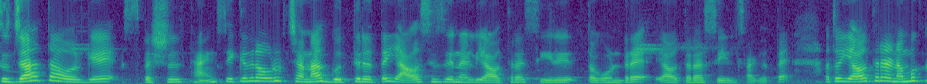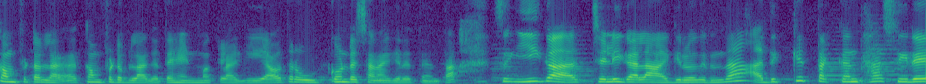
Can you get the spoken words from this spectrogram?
ಸುಜಾತ ಅವ್ರಿಗೆ ಸ್ಪೆಷಲ್ ಥ್ಯಾಂಕ್ಸ್ ಏಕೆಂದರೆ ಅವ್ರಿಗೆ ಚೆನ್ನಾಗಿ ಗೊತ್ತಿರುತ್ತೆ ಯಾವ ಸೀಸನಲ್ಲಿ ಯಾವ ಥರ ಸೀರೆ ತೊಗೊಂಡ್ರೆ ಯಾವ ಥರ ಸೇಲ್ಸ್ ಆಗುತ್ತೆ. ಅಥವಾ ಯಾವ ಥರ ನಮಗೆ ಕಂಫರ್ಟಬಲ್ ಕಂಫರ್ಟಬಲ್ ಆಗುತ್ತೆ ಹೆಣ್ಮಕ್ಳಾಗಿ, ಯಾವ ಥರ ಉಟ್ಕೊಂಡ್ರೆ ಚೆನ್ನಾಗಿರುತ್ತೆ ಅಂತ. ಸೊ ಈಗ ಚಳಿಗಾಲ ಆಗಿರೋದ್ರಿಂದ ಅದಕ್ಕೆ ತಕ್ಕಂತಹ ಸೀರೆ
